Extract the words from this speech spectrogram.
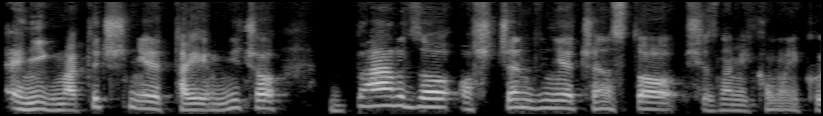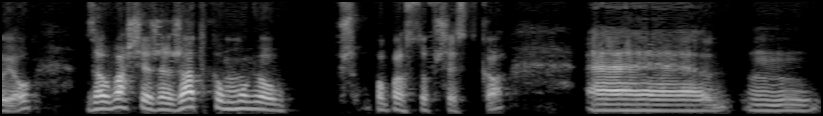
enigmatycznie, tajemniczo, bardzo oszczędnie często się z nami komunikują, Zauważcie, że rzadko mówią po prostu wszystko mm,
